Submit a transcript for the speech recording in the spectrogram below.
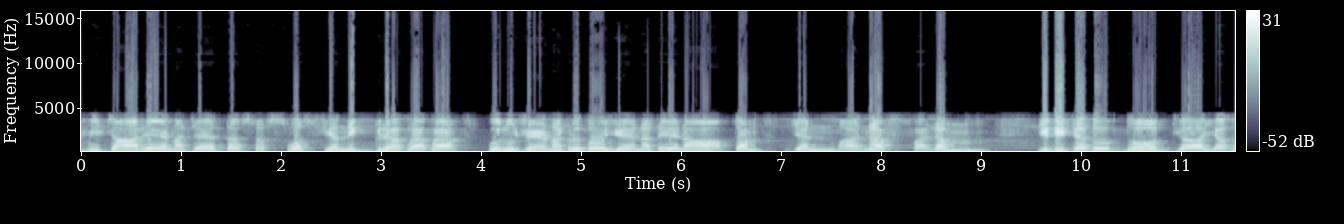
विचारेण चेतः स्वस्य निग्रहः पुरुषेण कृतो येन तेनाप्तं जन्मनः फलम्। इति चतुर्थोऽध्यायः।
